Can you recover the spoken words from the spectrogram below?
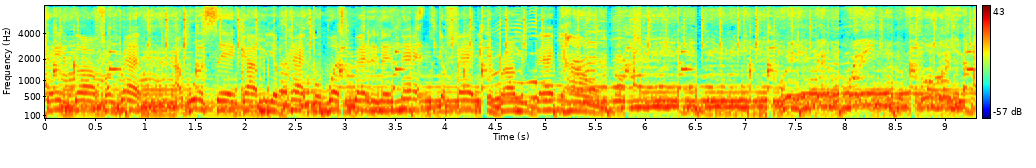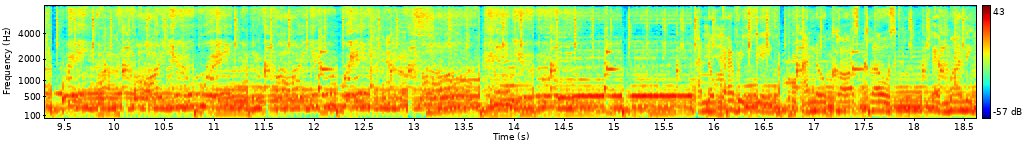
Thank God for rap. I would say it got me a pack, but what's better than that? The fact it brought me back home. Money.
